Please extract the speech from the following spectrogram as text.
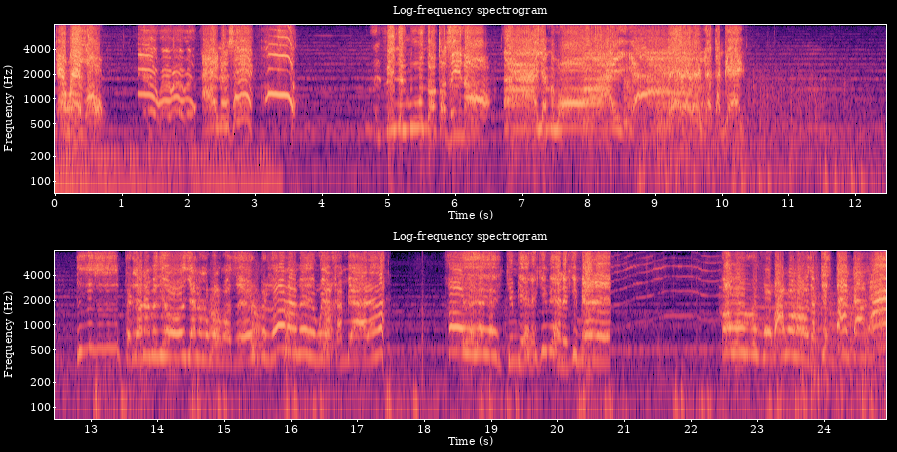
¿Qué hueso? ¡Ay, no sé! Perdóname, Dios, ya no lo vuelvo a hacer. Perdóname, voy a cambiar, ¿eh? ¡Ay, ay, ay! ¿Quién viene? ¿Quién viene? ¿Quién viene? ¡Vamos, Rufo! ¡Vámonos! ¡Aquí espantan! ¡Ah!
